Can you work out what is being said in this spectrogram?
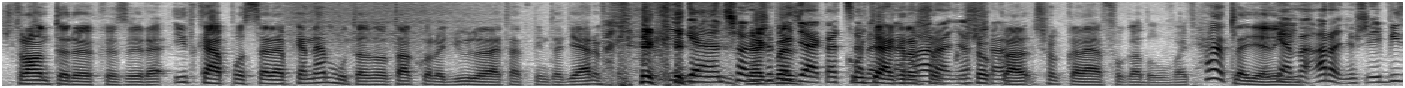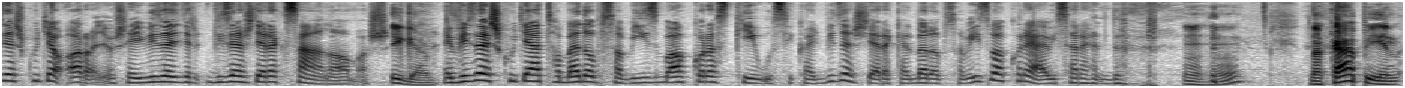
strandtörölközőre. Itt káposztelepke nem mutatott akkor a gyűlöletet, mint a gyermekek. Igen, sajnos a kutyákat kutyákra aranyosak. sokkal, sokkal elfogadó vagy. Hát legyen Igen, így. mert aranyos. Egy vizes kutya aranyos, egy vizes, vizes gyerek szánalmas. Igen. Egy vizes kutyát, ha bedobsz a vízbe, akkor az kiúszik. Ha egy vizes gyereket bedobsz a vízbe, akkor elvisz a rendőr. Uh-huh. Na KP, én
